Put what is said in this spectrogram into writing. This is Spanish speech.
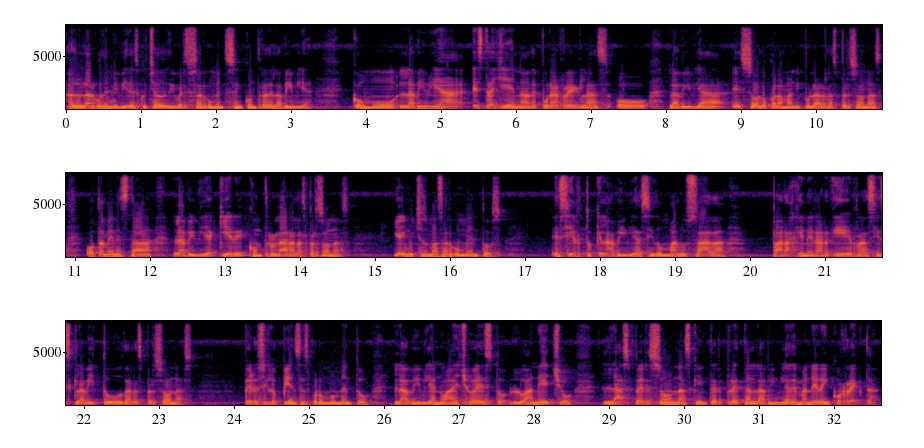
A lo largo de mi vida he escuchado diversos argumentos en contra de la Biblia, como la Biblia está llena de puras reglas o la Biblia es solo para manipular a las personas o también está la Biblia quiere controlar a las personas. Y hay muchos más argumentos. Es cierto que la Biblia ha sido mal usada para generar guerras y esclavitud a las personas. Pero si lo piensas por un momento, la Biblia no ha hecho esto, lo han hecho las personas que interpretan la Biblia de manera incorrecta.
